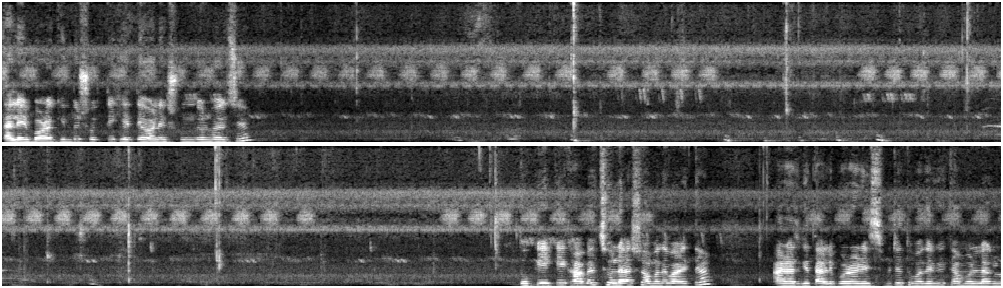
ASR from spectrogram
তালের বড়া কিন্তু সত্যি খেতে অনেক সুন্দর হয়েছে। তো কে কে খাবে চলে আসো আমাদের বাড়িতে। আর আজকে তালে পড়ার রেসিপিটা তোমাদেরকে কেমন লাগল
